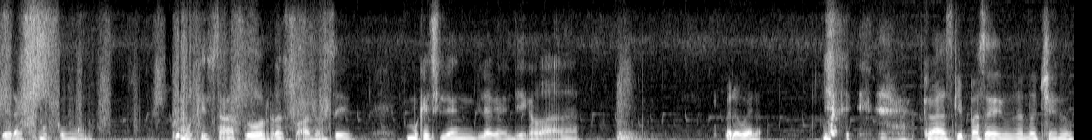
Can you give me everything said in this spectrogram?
era como, como, como que estaba todo raspado, no sé, como que si le, le habían llegado a dar. Pero bueno, cosas que pasan en una noche, ¿no?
